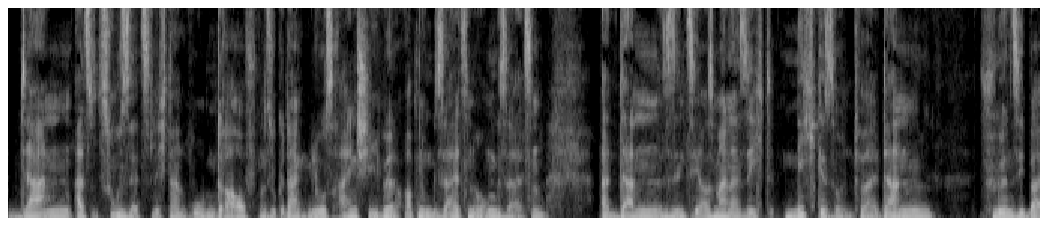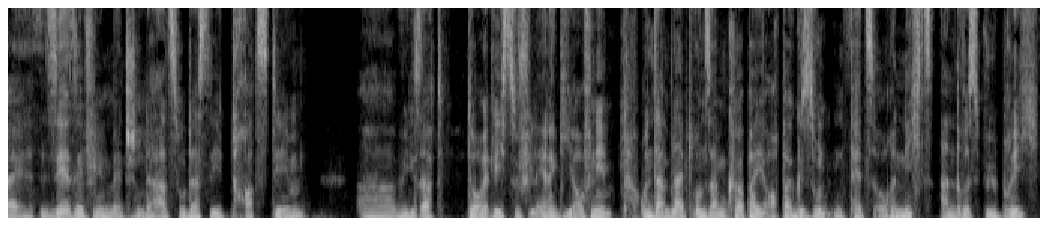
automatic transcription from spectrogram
dann, also zusätzlich dann obendrauf und so gedankenlos reinschiebe, ob nun gesalzen oder ungesalzen, äh, dann sind sie aus meiner Sicht nicht gesund, weil dann führen sie bei sehr, sehr vielen Menschen dazu, dass sie trotzdem, äh, wie gesagt, deutlich zu viel Energie aufnehmen. Und dann bleibt unserem Körper ja auch bei gesunden Fettsäuren nichts anderes übrig,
